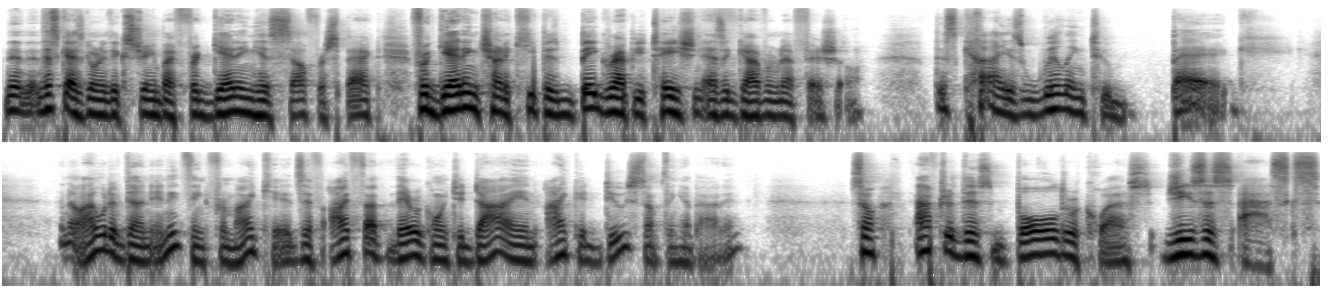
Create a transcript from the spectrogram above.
This guy's going to the extreme by forgetting his self respect, forgetting trying to keep his big reputation as a government official. This guy is willing to beg. I know I would have done anything for my kids if I thought they were going to die and I could do something about it. So, after this bold request, Jesus asks,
